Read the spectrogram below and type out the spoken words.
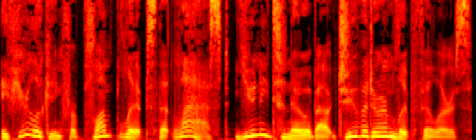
If you're looking for plump lips that last, you need to know about Juvederm lip fillers.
